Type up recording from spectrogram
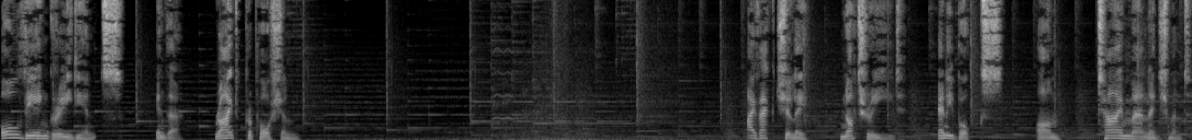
all the ingredients in the right proportion. I've actually not read any books on time management.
